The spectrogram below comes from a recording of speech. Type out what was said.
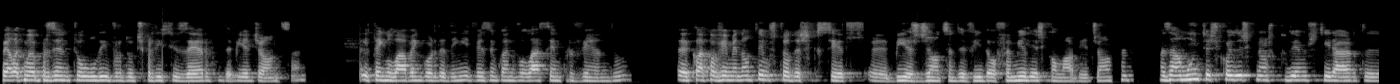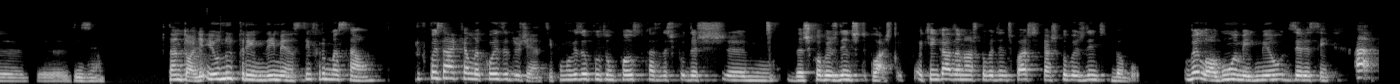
Foi ela que me apresentou o livro do Desperdício Zero, da Bia Johnson. E tenho lá bem guardadinho e de vez em quando vou lá sempre vendo. Uh, claro que obviamente não temos todas que ser Bias Johnson da vida ou famílias como a Bia Johnson, mas há muitas coisas que nós podemos tirar de, de, de exemplo. Portanto, olha, eu nutri-me de imenso de informação, porque depois há aquela coisa do gente. Tipo, uma vez eu pus um post por causa das, das, hum, das escovas de dentes de plástico. Aqui em casa não há escovas de dentes de plástico, há escovas de dentes de bambu. Veio logo um amigo meu dizer assim: Ah,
